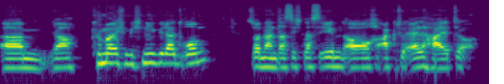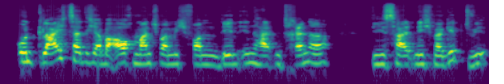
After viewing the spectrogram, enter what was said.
ähm, ja, kümmere ich mich nie wieder drum, sondern dass ich das eben auch aktuell halte. Und gleichzeitig aber auch manchmal mich von den Inhalten trenne, die es halt nicht mehr gibt. Wie,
